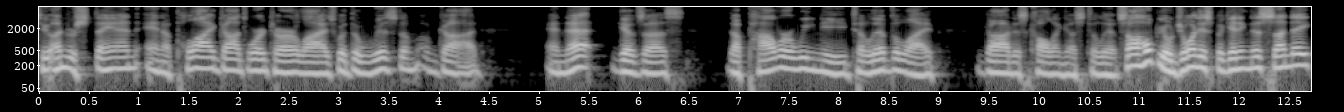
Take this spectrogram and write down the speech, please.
to understand and apply God's Word to our lives with the wisdom of God. And that gives us the power we need to live the life God is calling us to live. So I hope you'll join us beginning this Sunday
